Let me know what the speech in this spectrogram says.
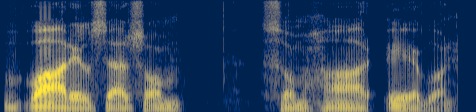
varelser som, som har ögon.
